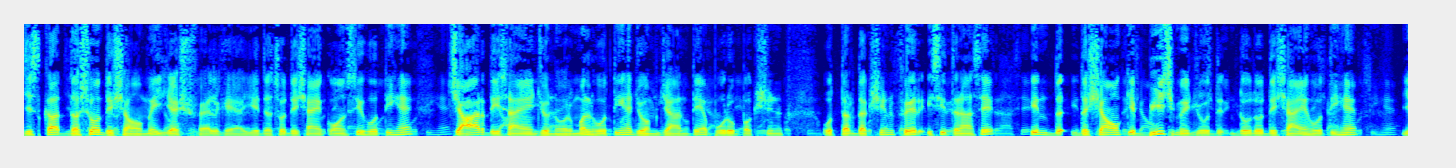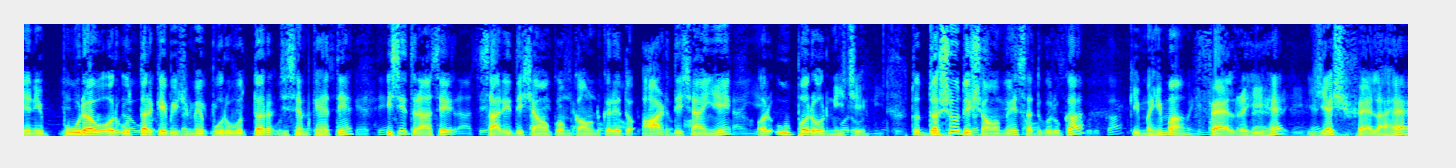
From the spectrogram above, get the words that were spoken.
जिसका दसों दिशाओं में यश फैल गया। ये दसों दिशाएँ कौन सी होती हैं? चार दिशाएँ जो नॉर्मल होती हैं, जो हम जानते हैं, पूर्व, पश्चिम, उत्तर, दक्षिण, फिर इसी तरह से इन दिशाओं के बीच में जो दो दो दिशाएँ होती हैं, यानी पूर्व और उत्तर के बीच में पूर्व उत्तर जिसे हम कहते हैं, इसी तरह से सारी दिशाओं को हम काउंट करें तो आठ दिशाएँ ये और ऊपर और नीचे। तो दसों दिशाओं में सदगुरु का की महिमा फैल रही है यश फैला है।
